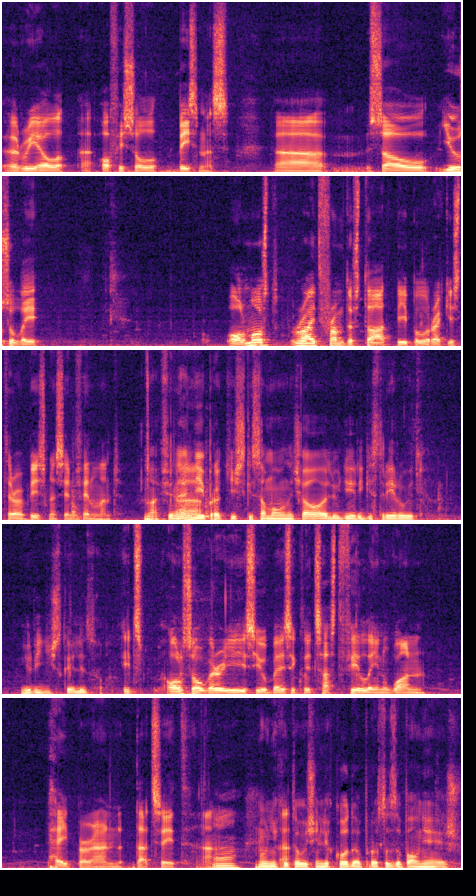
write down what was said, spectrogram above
a real uh, official business. Uh, so usually, almost right from the start, people register a business in Finland. Да, в Финляндии А. практически с самого начала люди регистрируют юридическое лицо. It's also very easy. You basically just fill in one paper and that's it. And А, Ну, у них А. это очень легко, да, просто заполняешь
